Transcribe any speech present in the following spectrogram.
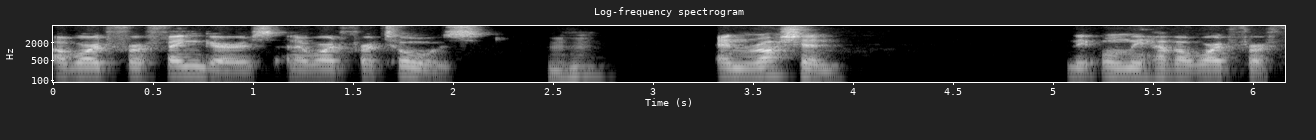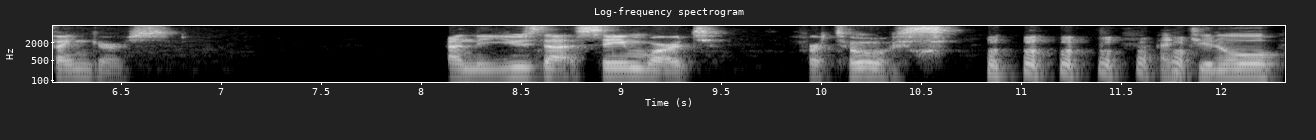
a word for fingers and a word for toes. hmm in Russian, they only have a word for fingers. And they use that same word for toes. And you know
